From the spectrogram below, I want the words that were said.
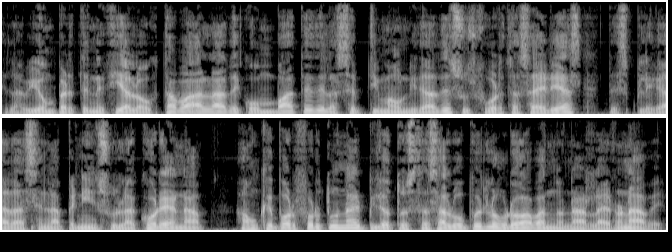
el avión pertenecía a la octava ala de combate de la séptima unidad de sus fuerzas aéreas desplegadas en la península coreana, aunque por fortuna el piloto está salvo pues logró abandonar la aeronave.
